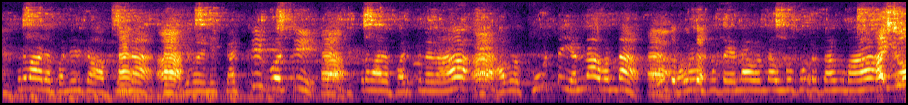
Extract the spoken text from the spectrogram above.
சித்திரவாதம் பண்ணிருக்கான் அப்படின்னா இவனை நீ கட்டி போட்டு சித்திரவாதம் படுத்தினா அவங்க கூட்டம் எல்லாம் அவங்க கூட்டம் எல்லாம் வந்தா உங்க கூட்டம் தாங்குமா? ஐயோ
